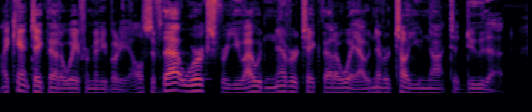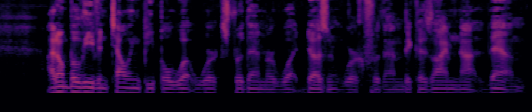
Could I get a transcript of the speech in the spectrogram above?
I can't take that away from anybody else. If that works for you, I would never take that away. I would never tell you not to do that. I don't believe in telling people what works for them or what doesn't work for them because I'm not them.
